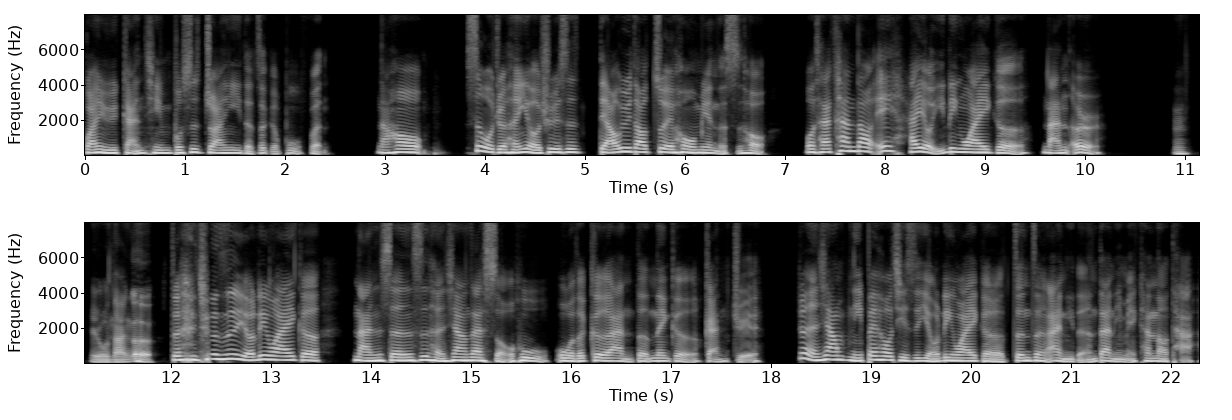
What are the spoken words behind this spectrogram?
关于感情不是专一的这个部分。然后是我觉得很有趣，是疗愈到最后面的时候，我才看到，哎，还有另外一个男二，嗯有男二，对，就是有另外一个男生是很像在守护我的个案的那个感觉，就很像你背后其实有另外一个真正爱你的人，但你没看到他，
